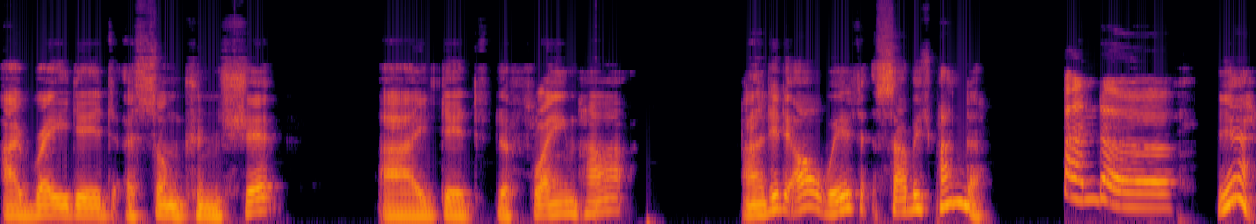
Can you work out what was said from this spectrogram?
I raided a sunken ship. I did the Flame Heart, and I did it all with Savage Panda. And uh Yeah,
